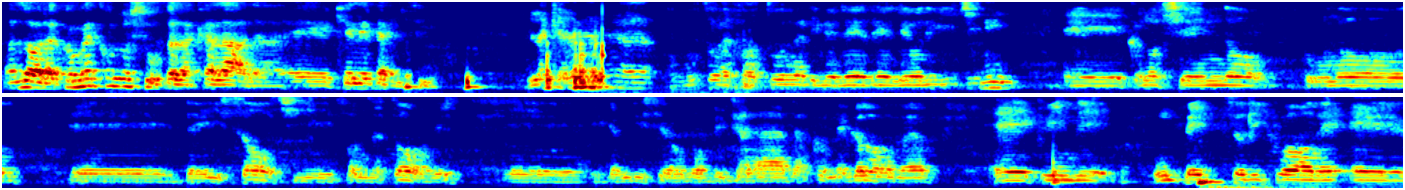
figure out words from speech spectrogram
Allora, com'è conosciuta la Calada e che ne pensi? La Canada ho avuto la fortuna di vedere le origini e conoscendo uno eh, dei soci fondatori, eh, il grandissimo Bobby Canada come Grover e quindi un pezzo di cuore e,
